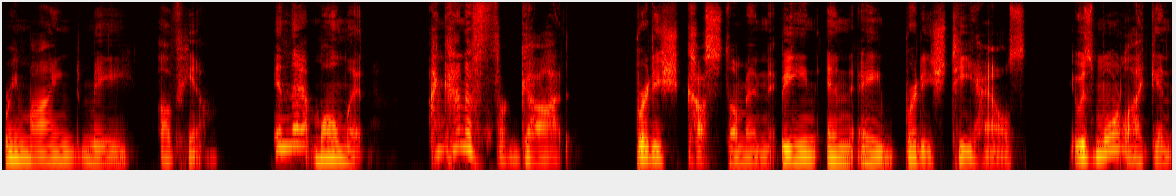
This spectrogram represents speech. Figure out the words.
remind me of him. In that moment, I kind of forgot British custom and being in a British tea house. It was more like an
